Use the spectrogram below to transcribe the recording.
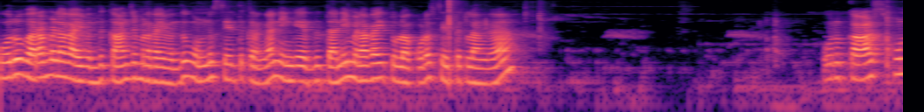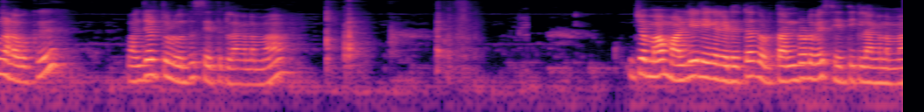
ஒரு வரமிளகாய் வந்து காஞ்ச மிளகாய் வந்து ஒன்று சேர்த்துக்கிறேங்க. நீங்கள் இது தனி மிளகாய் தூளாக கூட சேர்த்துக்கலாங்க. ஒரு கால் ஸ்பூன் அளவுக்கு மஞ்சள் தூள் வந்து சேர்த்துக்கலாங்க நம்ம. கொஞ்சமாக மல்லி இலைகள் எடுத்துகிட்டு அதோட தண்டோடவே சேர்த்திக்கலாங்க நம்ம.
